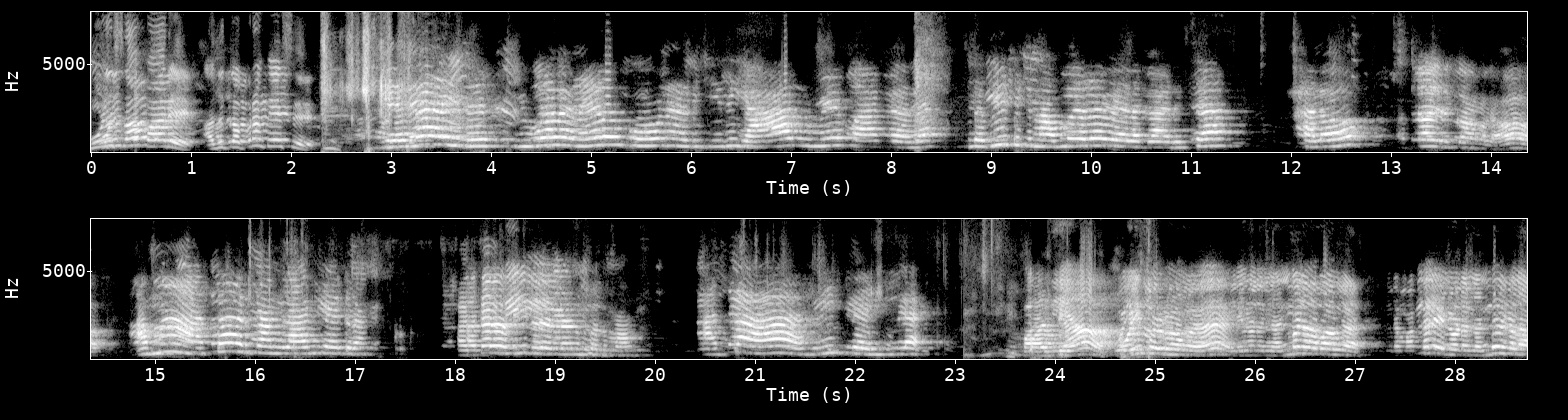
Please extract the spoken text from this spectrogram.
முழுசா பாரு. அதுக்கப்புறம் பேசு என்ன இது இவ்வளவு நேரம் போன் அடிக்குது யாருமே பார்க்கல இந்த வீட்டுக்கு நம்மளே வேலை கிடைச்சா ஹலோ அத்தா இருக்காங்களா அம்மா அத்தா இருக்காங்களான்னு கேக்குறேன் அத்தா வீட்டுல இல்லைன்னு சொல்லுமா அத்தா வீட்டுல இல்ல பாத்தியா? பொய் சொல்றவங்க என்னோட நண்பனாவாங்க. இந்த மக்களை என்னோட நண்பர்களா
